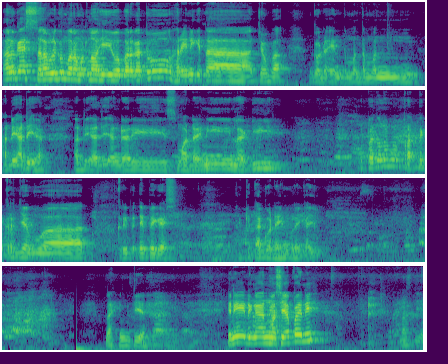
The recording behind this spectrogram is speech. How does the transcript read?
Halo guys, assalamualaikum warahmatullahi wabarakatuh. Hari ini kita coba godain teman-teman adik-adik ya, adik-adik yang dari Semada ini lagi apa itu nama praktek kerja buat keripik tempe guys. Kita godain mereka yuk. Nah ini dia. Ini dengan Mas siapa ini? Mas dia.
